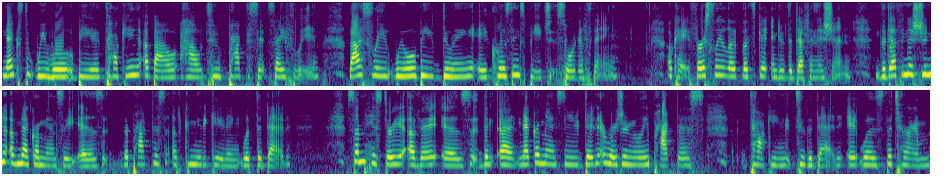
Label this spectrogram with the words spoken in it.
Next, we will be talking about how to practice it safely. Lastly, we will be doing a closing speech sort of thing. Okay, firstly, let, us get into the definition. The definition of necromancy is the practice of communicating with the dead. Some history of it is the uh, necromancy didn't originally practice talking to the dead. It was the term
